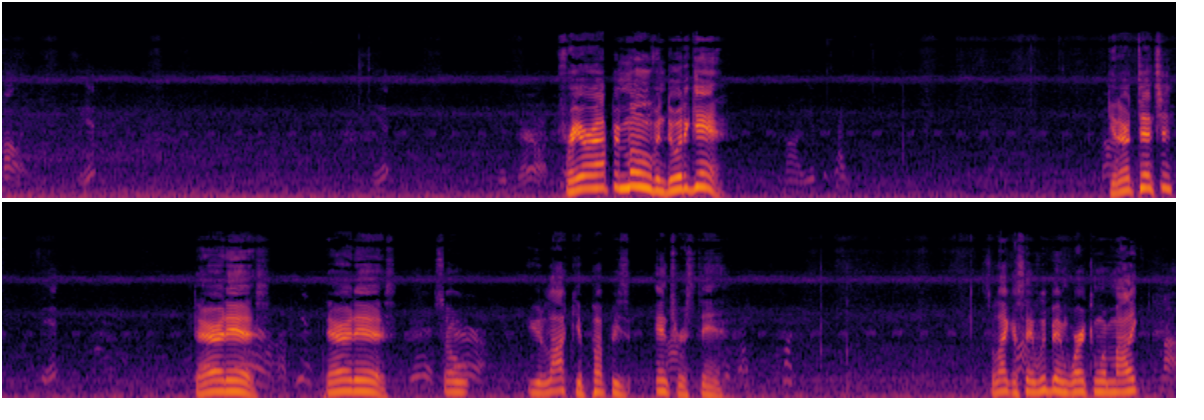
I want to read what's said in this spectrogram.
Molly, sit. Sit. Good girl. Free her up and move and do it again. Molly, it's okay. Get her attention. There it is. There it is. So you lock your puppy's interest in. So like I said, we've been working with Molly Molly,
